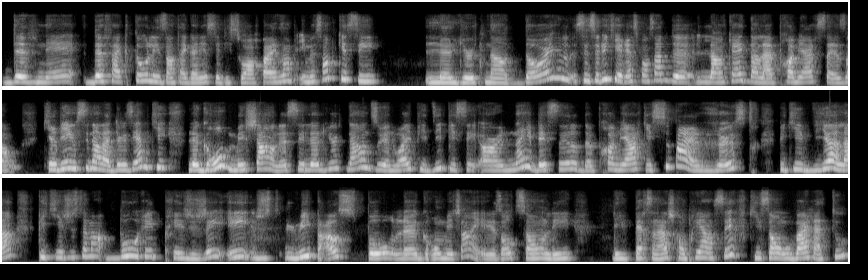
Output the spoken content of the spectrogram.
devenaient de facto les antagonistes de l'histoire. Par exemple, il me semble que c'est le lieutenant Doyle. C'est celui qui est responsable de l'enquête dans la première saison, qui revient aussi dans la deuxième, qui est le gros méchant. C'est le lieutenant du NYPD, puis c'est un imbécile de première qui est super rustre, puis qui est violent, puis qui est justement bourré de préjugés. Et lui passe pour le gros méchant, et les autres sont les personnages compréhensifs qui sont ouverts à tout.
